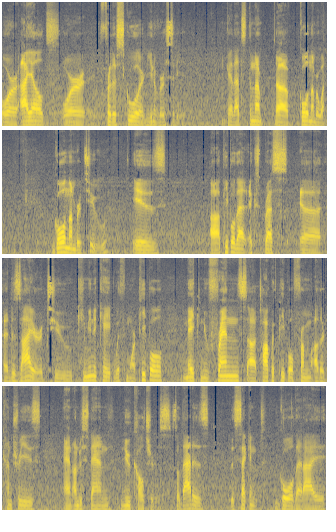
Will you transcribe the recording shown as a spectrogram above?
or IELTS or for their school or university. Okay, that's the num- uh, goal number one. Goal number two is uh, people that express uh, a desire to communicate with more people, make new friends, uh, talk with people from other countries, and understand new cultures. So that is the second goal that I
